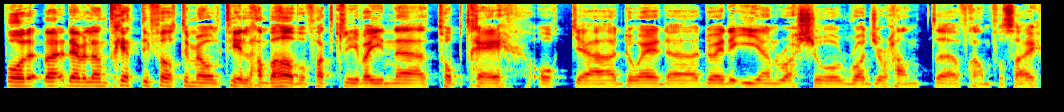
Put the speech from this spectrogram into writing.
det är väl en 30-40 mål till han behöver för att kliva in eh, topp tre och eh, då, är det, då är det Ian Rush och Roger Hunt eh, framför sig.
